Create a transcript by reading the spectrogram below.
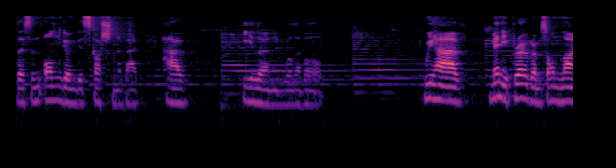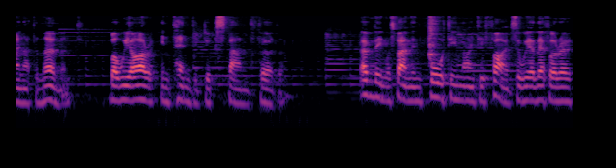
There's an ongoing discussion about how e learning will evolve. We have many programs online at the moment, but we are intending to expand further. Aberdeen was founded in 1495, so we are therefore a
